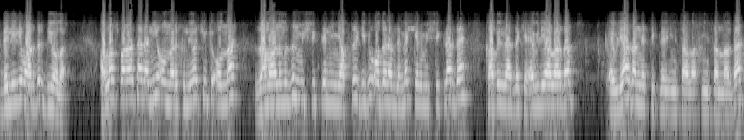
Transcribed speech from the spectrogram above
delili vardır diyorlar. Allah subhanahu teala niye onları kınıyor? Çünkü onlar zamanımızın müşriklerinin yaptığı gibi o dönemde Mekkeli müşrikler de kabirlerdeki evliyalardan, evliya zannettikleri insanlar, insanlardan,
